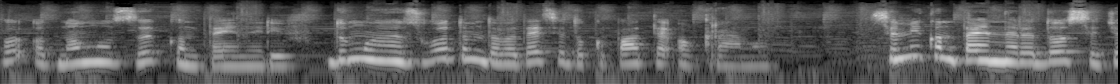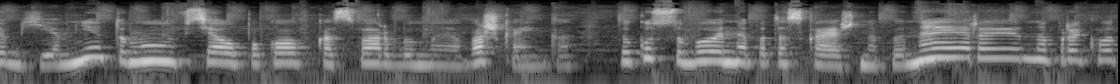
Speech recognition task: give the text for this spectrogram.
в одному з контейнерів. Думаю, згодом доведеться докупати окремо. Самі контейнери досить об'ємні, тому вся упаковка з фарбами важкенька. Таку з собою не потаскаєш на пленери, наприклад.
